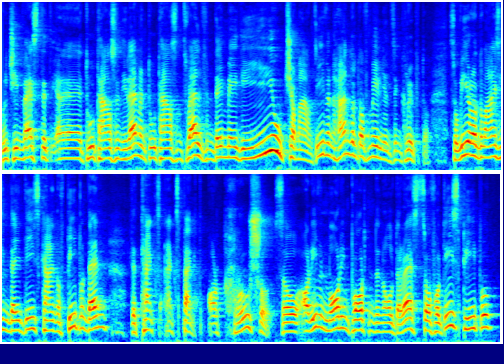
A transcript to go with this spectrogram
which invested uh, 2011, 2012, and they made huge amounts, even hundreds of millions in crypto. So we are advising that these kind of people, then the tax aspect are crucial, so are even more important than all the rest. So for these people,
